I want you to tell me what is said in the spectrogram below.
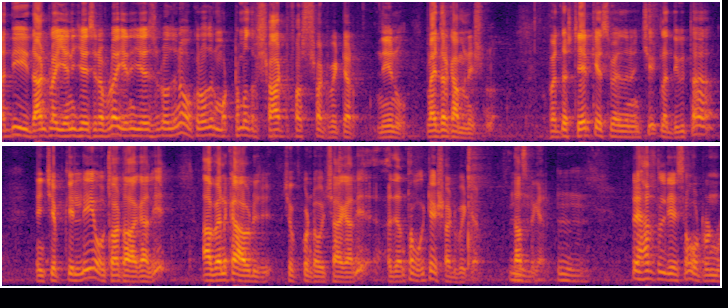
అది దాంట్లో ఎన్ని చేసినప్పుడు ఎన్ని చేసిన రోజున ఒక రోజున మొట్టమొదటి షాట్ ఫస్ట్ షాట్ పెట్టారు నేను ఇద్దరు కాంబినేషన్లో. పెద్ద స్టేర్ కేస్ మీద నుంచి ఇట్లా దిగుతా నేను చెప్పుకెళ్ళి ఒక చోట ఆగాలి ఆ వెనక ఆవిడ చెప్పుకుంటూ వచ్చి ఆగాలి అదంతా ఒకటే షాట్ పెట్టారు దాసరి గారు. రిహార్సల్ చేసాం ఒక రెండు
